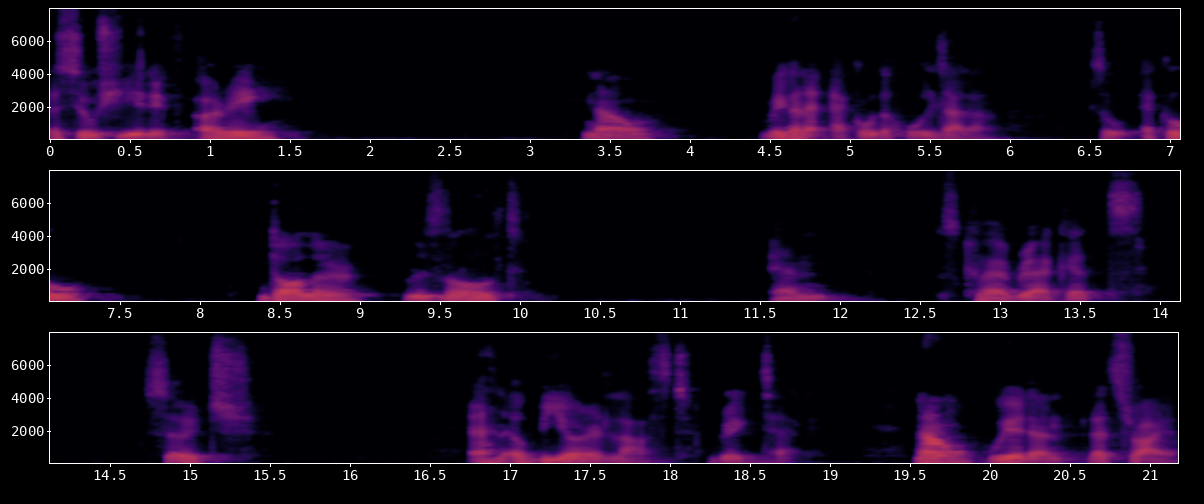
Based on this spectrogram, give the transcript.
associative array. Now we're gonna echo the whole data. So echo dollar result and square brackets search and a at last break tag. Now we're done. Let's try it.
